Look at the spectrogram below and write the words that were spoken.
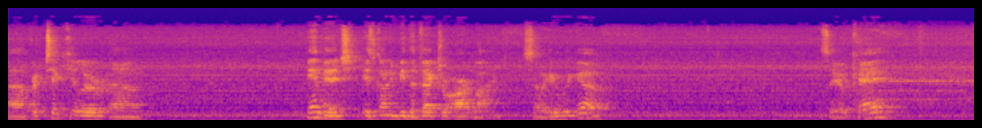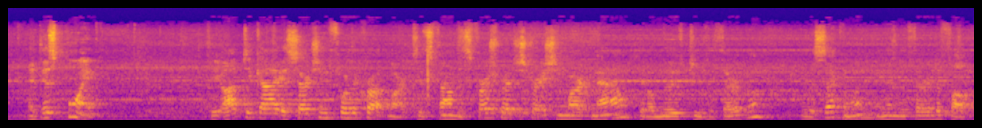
uh, particular uh, image is going to be the vector art line. So here we go. Say OK. At this point, the optic eye is searching for the crop marks. It's found its first registration mark now. It'll move to the third one the second one, and then the third to follow.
